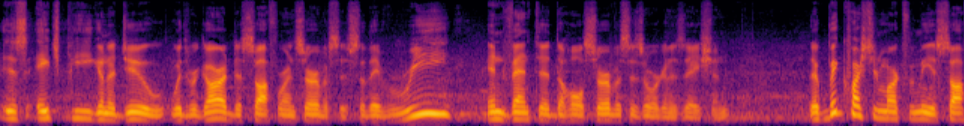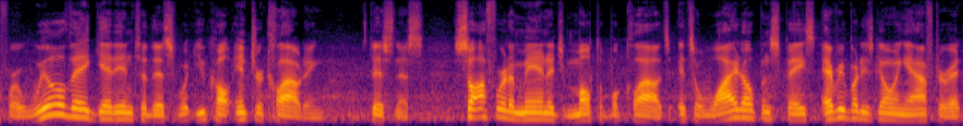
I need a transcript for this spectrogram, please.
is HP going to do with regard to software and services? So they've reinvented the whole services organization. The big question mark for me is software. Will they get into this, what you call interclouding business? Software to manage multiple clouds. It's a wide open space, everybody's going after it,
